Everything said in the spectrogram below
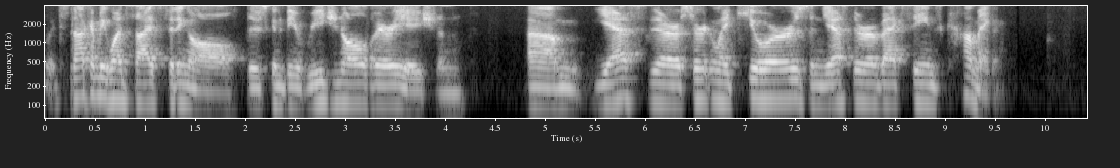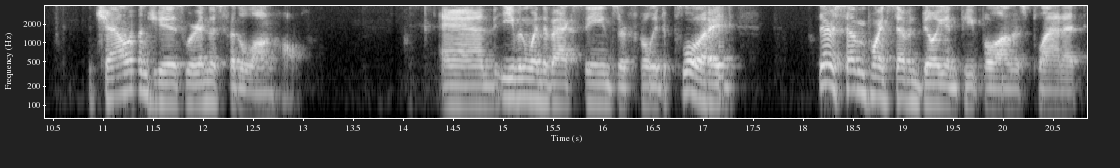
it's not going to be one size fitting all. There's going to be regional variation. Um, yes, there are certainly cures, and yes, there are vaccines coming. The challenge is we're in this for the long haul. And even when the vaccines are fully deployed, there are 7.7 billion people on this planet.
